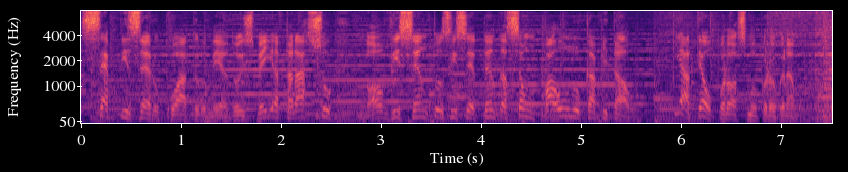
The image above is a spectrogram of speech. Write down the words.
CEP 04626-970 São Paulo, capital. E até o próximo programa.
